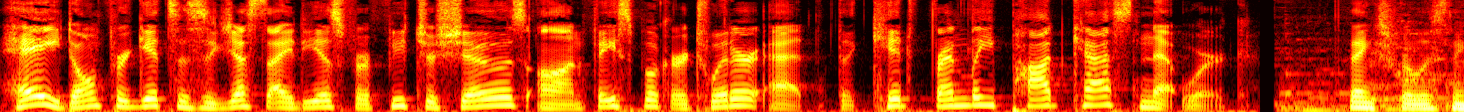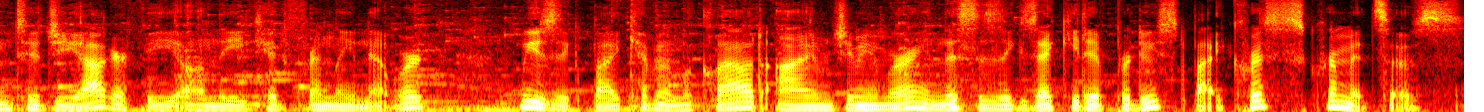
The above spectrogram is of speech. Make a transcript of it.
Hey, don't forget to suggest ideas for future shows on Facebook or Twitter at the Kid Friendly Podcast Network. Thanks for listening to Geography on the Kid Friendly Network. Music by Kevin MacLeod. I'm Jimmy Murray, and this is executive produced by Chris Kremitzos.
